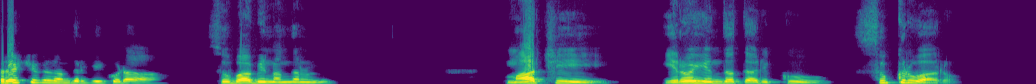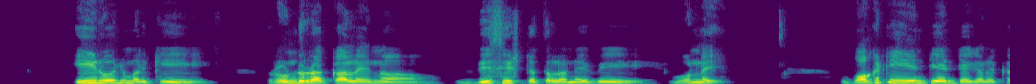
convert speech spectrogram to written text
ప్రేక్షకులందరికీ కూడా శుభాభినందనలు. మార్చి ఇరవై ఎనిమిదో తారీఖు శుక్రవారం. ఈరోజు మనకి రెండు రకాలైన విశిష్టతలు అనేవి ఉన్నాయి. ఒకటి ఏంటి అంటే కనుక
